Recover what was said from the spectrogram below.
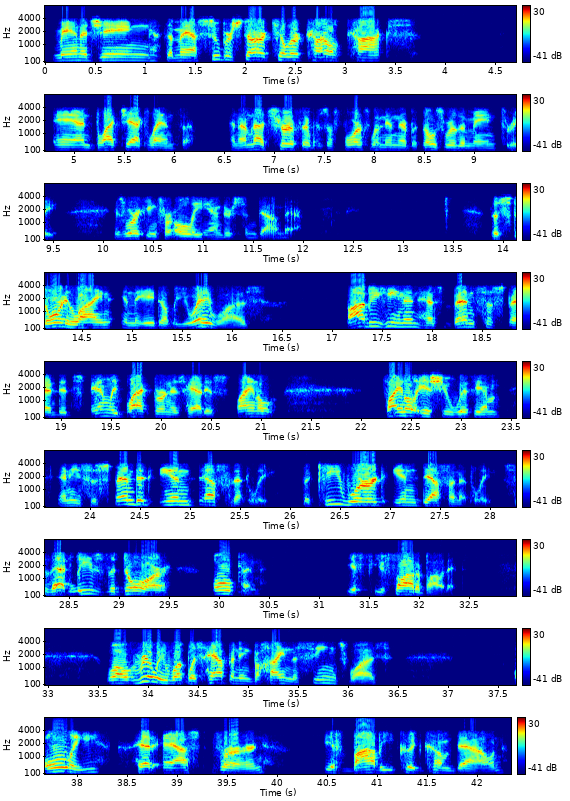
managing the Masked Superstar Killer Karl Kox and Blackjack Lanza and I'm not sure if there was a fourth one in there, but those were the main three. Is working for Ole Anderson down there. The storyline in the AWA was Bobby Heenan has been suspended. Stanley Blackburn has had his final final issue with him, and he's suspended indefinitely. The key word indefinitely. So that leaves the door open if you thought about it. Well, really, what was happening behind the scenes was Ole had asked Verne if Bobby could come down.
